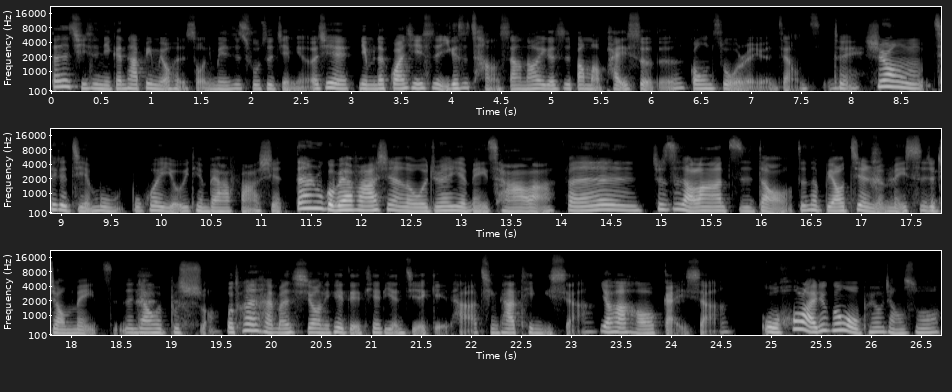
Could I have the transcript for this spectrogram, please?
但是其实你跟他并没有很熟，你们也是初次见面，而且你们的关系是一个是厂商，然后一个是帮忙拍摄的工作人员这样子。对，希望这个节目不会有一天被他发现。但如果被他发现了，我觉得也没差啦，反正就至少让他知道，真的不要见人没事就叫妹子，人家会不爽。我突然还蛮希望你可以直接贴链接给他，请他听一下，要他好好改一下。我后来就跟我朋友讲说，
